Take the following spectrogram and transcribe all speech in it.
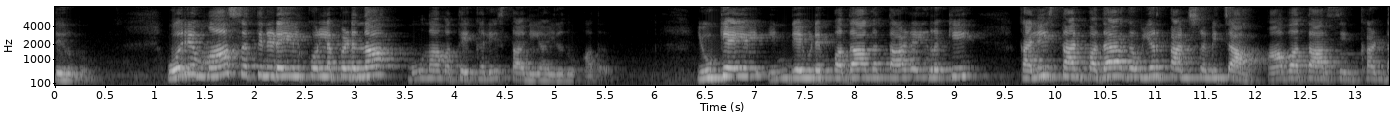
തീർന്നു. ഒരു മാസത്തിനിടയിൽ കൊല്ലപ്പെടുന്ന മൂന്നാമത്തെ ഖലീസ്ഥാനിയായിരുന്നു അത്. യു കെയിൽ ഇന്ത്യയുടെ പതാക താഴെ ഇറക്കി ഖലീസ്ഥാൻ പതാക ഉയർത്താൻ ശ്രമിച്ച അവതാർ സിംഗ് ഖണ്ട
